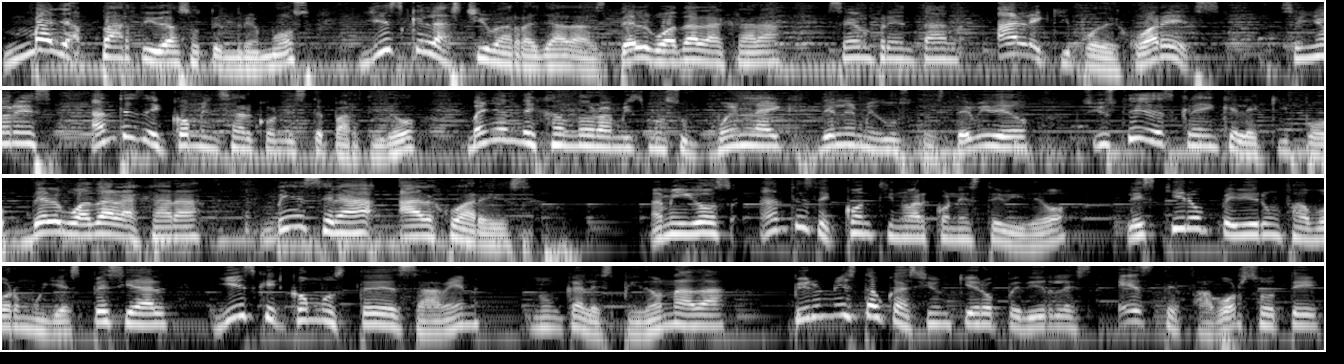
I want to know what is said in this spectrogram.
Vaya partidazo tendremos, y es que las Chivas Rayadas del Guadalajara se enfrentan al equipo de Juárez. Señores, antes de comenzar con este partido, vayan dejando ahora mismo su buen like, denle me gusta a este video si ustedes creen que el equipo del Guadalajara vencerá al Juárez. Amigos, antes de continuar con este video, les quiero pedir un favor muy especial y es que como ustedes saben, nunca les pido nada, pero en esta ocasión quiero pedirles este favorzote,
